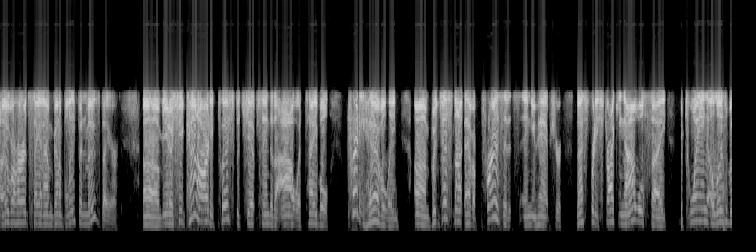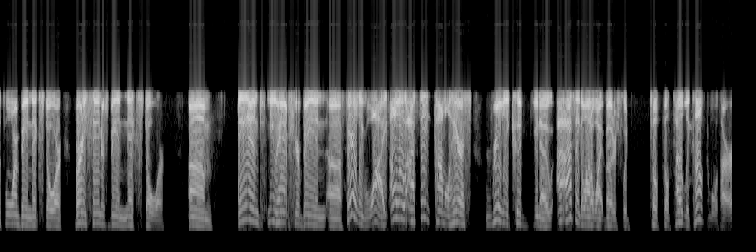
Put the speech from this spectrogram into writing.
overheard saying, "I'm going to bleep and move there." Um, you know, she kind of already pushed the chips into the Iowa table pretty heavily, um, but just not to have a presence in New Hampshire, that's pretty striking. Now, I will say, between Elizabeth Warren being next door, Bernie Sanders being next door, um, and New Hampshire being uh, fairly white, although I think Kamala Harris really could, you know, I, I think a lot of white voters would to feel totally comfortable with her.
